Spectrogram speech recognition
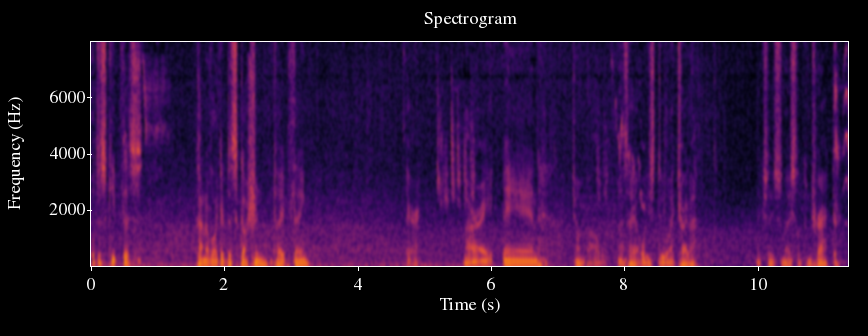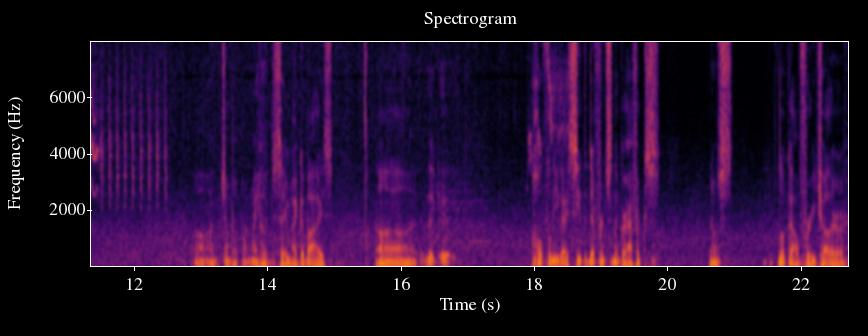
we'll just keep this kind of like a discussion type thing. There. All right, and jump out as I always do. I try to. Actually, it's a nice looking tractor. Uh, jump up on my hood to say my goodbyes. Uh, the, uh, hopefully, you guys see the difference in the graphics. You know, look out for each other.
